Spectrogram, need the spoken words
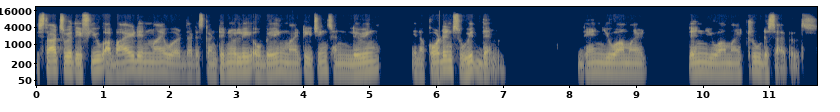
It starts with If you abide in my word, that is continually obeying my teachings and living in accordance with them, then you are my then you are my true disciples.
